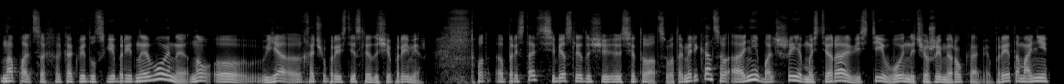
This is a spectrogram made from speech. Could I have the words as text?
на пальцах, как ведутся гибридные войны, ну, я хочу привести следующий пример. Вот представьте себе следующую ситуацию. Вот американцы, они большие мастера вести войны чужими руками. При этом они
